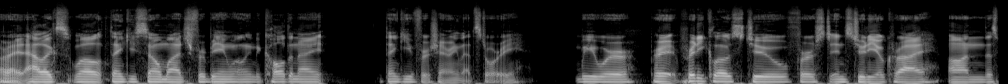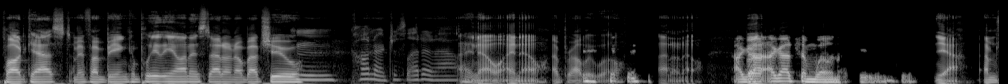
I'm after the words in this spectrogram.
All right, Alex. Well, thank you so much for being willing to call tonight. Thank you for sharing that story. We were pre- pretty close to first in studio cry on this podcast. If I'm being completely honest, I don't know about you. Mm, Connor, just let it out. I know, I know. I probably will. I don't know. I got But- I got some well enough feelings. too. Yeah, I'm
